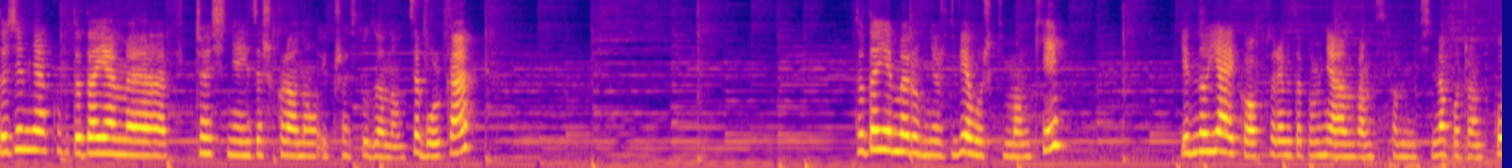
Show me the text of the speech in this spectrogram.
Do ziemniaków dodajemy wcześniej zeszkloną i przestudzoną cebulkę. Dodajemy również dwie łyżki mąki, jedno jajko, o którym zapomniałam Wam wspomnieć na początku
